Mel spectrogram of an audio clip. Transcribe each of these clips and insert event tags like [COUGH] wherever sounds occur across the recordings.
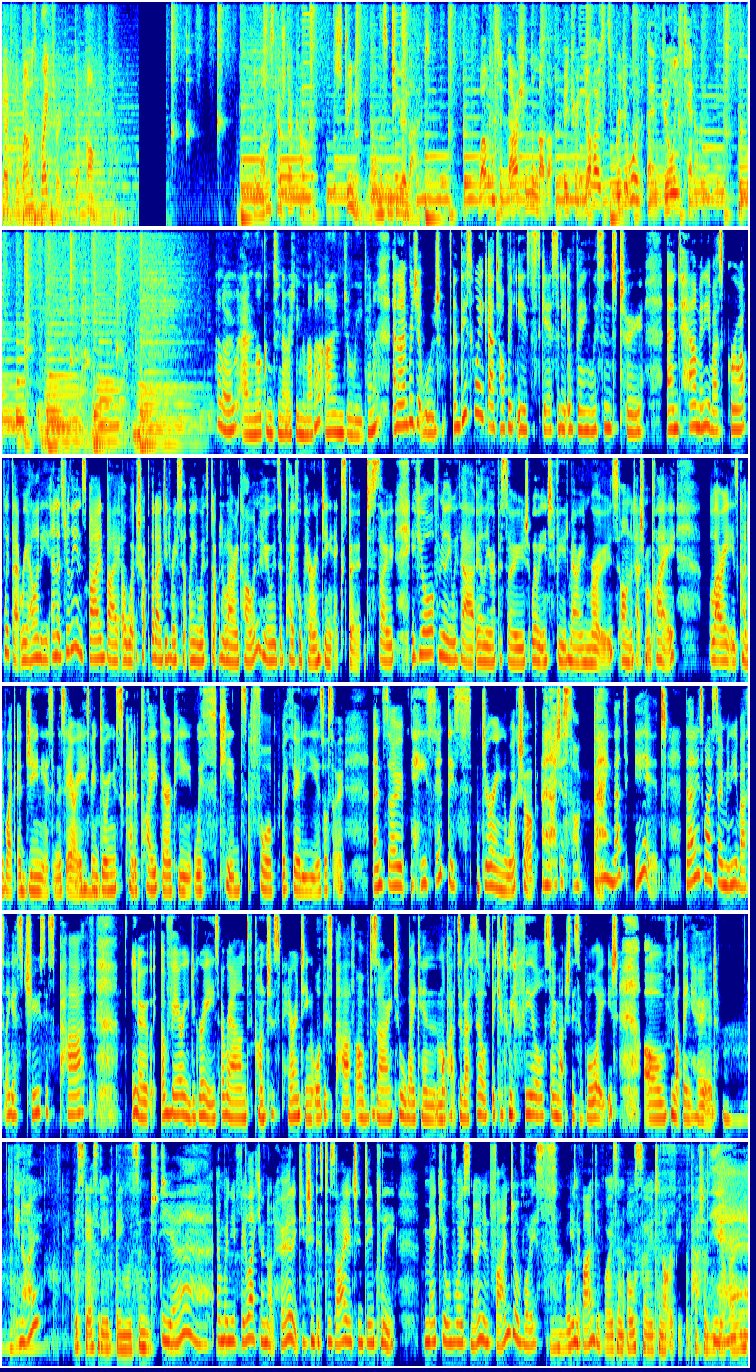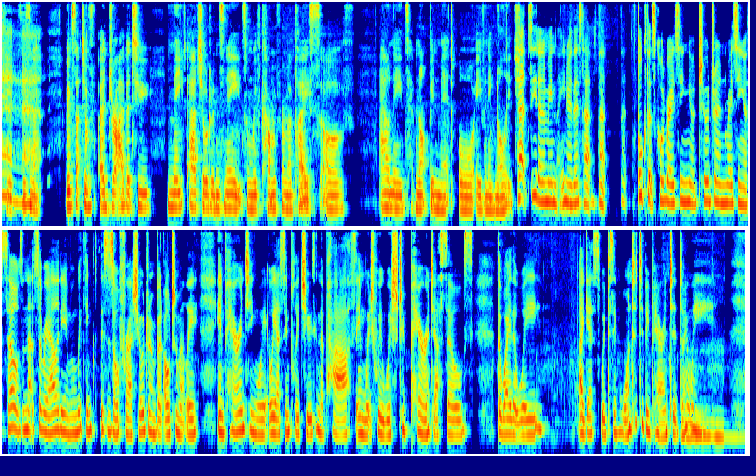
go to thewellnessbreakthrough.com. TheWellnessCouch.com, streaming wellness into your lives. Welcome to Nourishing the Mother, featuring your hosts Bridget Wood and Julie Tenner. Hello and welcome to Nourishing the Mother. I'm Julie Tenner. And I'm Bridget Wood. And this week our topic is the scarcity of being listened to and how many of us grew up with that reality. And it's really inspired by a workshop that I did recently with Dr. Larry Cohen, who is a playful parenting expert. So if you're familiar with our earlier episode where we interviewed Marion Rose on attachment play, Larry is kind of like a genius in this area. He's been mm. doing this kind of play therapy with kids for 30 years or so. And so he said this during the workshop, and I just thought, bang, that's it. That is why so many of us, I guess, choose this path you know, of varying degrees around conscious parenting or this path of desiring to awaken more parts of ourselves because we feel so much this void of not being heard. You know? The scarcity of being listened to. Yeah. And when you feel like you're not heard, it gives you this desire to deeply make your voice known and find your voice. Mm, well, to find your voice and also to not repeat the pattern with yeah. your own kids, isn't it? We have such a, a driver to meet our children's needs when we've come from a place of our needs have not been met or even acknowledged. That's it. And I mean, you know, there's that that that book that's called Raising Your Children, Raising Yourselves, and that's the reality. I mean, we think this is all for our children, but ultimately, in parenting, we, we are simply choosing the path in which we wish to parent ourselves the way that we I guess we perceive wanted to be parented, don't we? Mm.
